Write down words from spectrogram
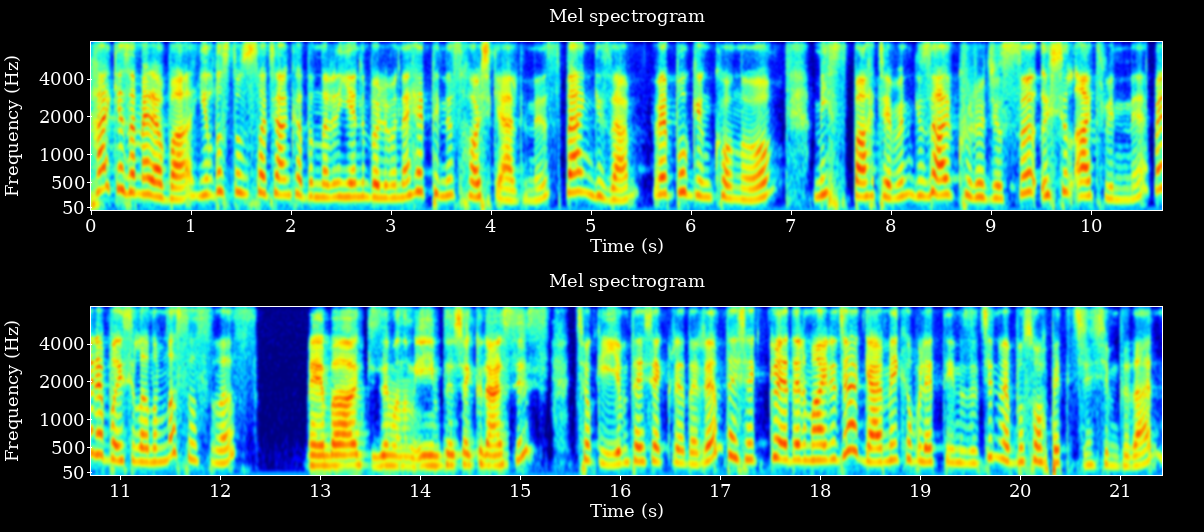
Herkese merhaba. Yıldız Tozu Saçan Kadınların yeni bölümüne hepiniz hoş geldiniz. Ben Gizem ve bugün konuğum Mis Bahçem'in güzel kurucusu Işıl Artvinli. Merhaba Işıl Hanım, nasılsınız? Merhaba Gizem Hanım, iyiyim. Teşekkürler siz. Çok iyiyim, teşekkür ederim. Teşekkür ederim ayrıca gelmeyi kabul ettiğiniz için ve bu sohbet için şimdiden.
